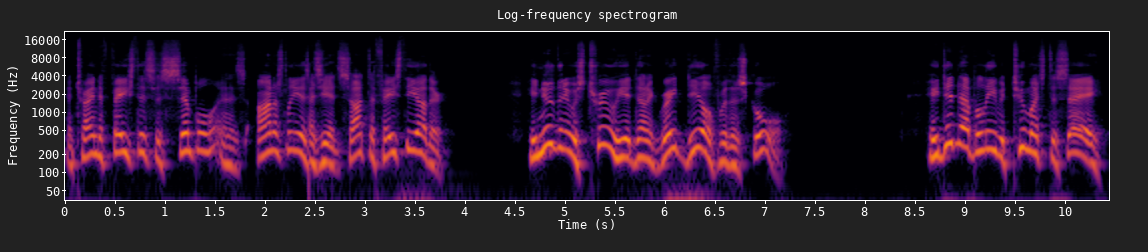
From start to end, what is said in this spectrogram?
and trying to face this as simple and as honestly as he had sought to face the other, he knew that it was true he had done a great deal for the school. He did not believe it too much to say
